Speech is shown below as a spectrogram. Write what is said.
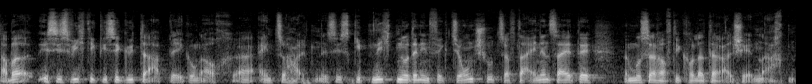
Aber es ist wichtig, diese Güterabwägung auch äh, einzuhalten. Es ist, gibt nicht nur den Infektionsschutz auf der einen Seite, man muss auch auf die Kollateralschäden achten.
